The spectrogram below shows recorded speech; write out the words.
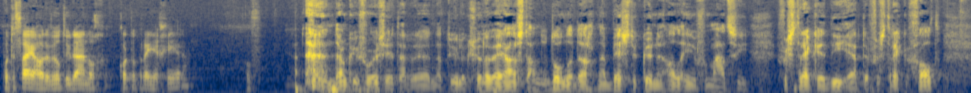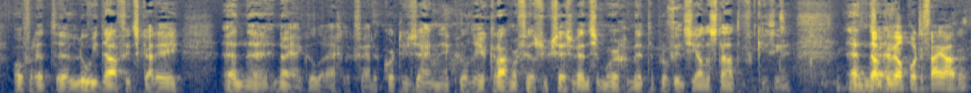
Portefeuillehouder, wilt u daar nog kort op reageren? Of? Dank u voorzitter. Uh, natuurlijk zullen wij aanstaande donderdag naar beste kunnen alle informatie verstrekken die er te verstrekken valt over het uh, Louis Davids Carré. En uh, nou ja, ik wil er eigenlijk verder kort in zijn. Ik wil de heer Kramer veel succes wensen morgen met de provinciale statenverkiezingen. En, Dank u wel, portefeuillehouder.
